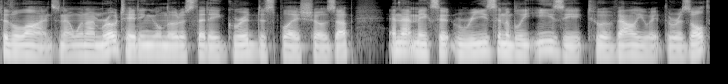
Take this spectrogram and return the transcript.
to the lines. Now, when I'm rotating, you'll notice that a grid display shows up and that makes it reasonably easy to evaluate the result.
